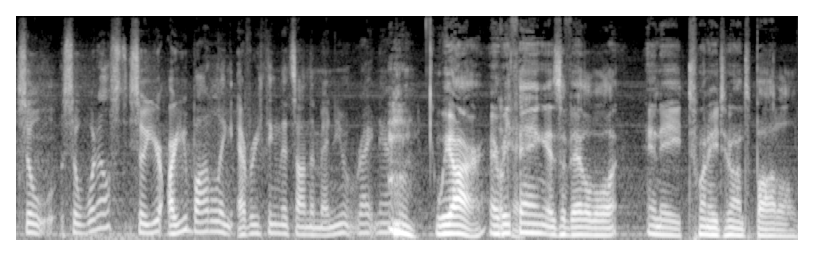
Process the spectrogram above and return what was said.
So so what else? So you're are you bottling everything that's on the menu right now? We are. Everything is available in a 22 ounce bottle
